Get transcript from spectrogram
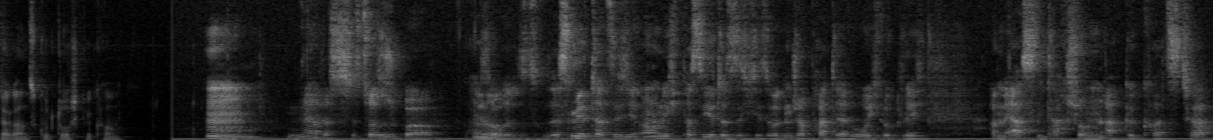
ja ganz gut durchgekommen. Hm, ja, das ist doch super. Also es ist mir tatsächlich auch noch nicht passiert, dass ich so einen Job hatte, wo ich wirklich am ersten Tag schon abgekotzt habe.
